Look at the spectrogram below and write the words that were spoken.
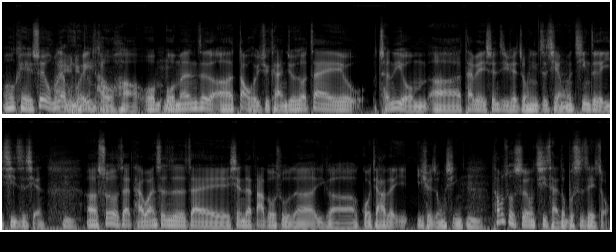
OK，所以我们再回头哈，我嗯。我们这个呃倒回去看，就是说在成立我们呃台北生殖医学中心之前，我们进这个仪器之前嗯，呃，所有在台湾甚至在现在大多数的一个国家的医医学中心，嗯，他们所使用器材都不是这种，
